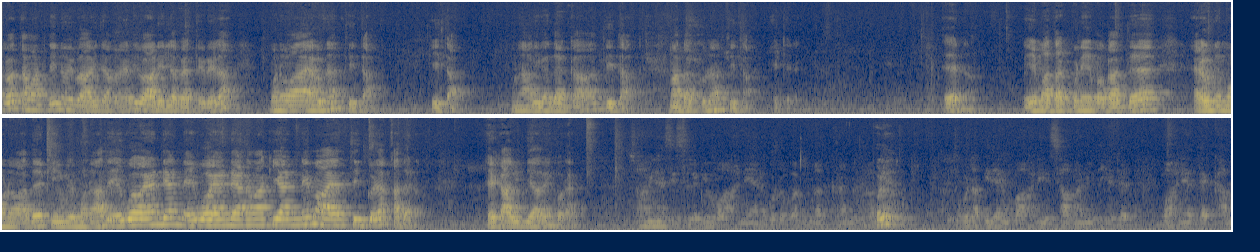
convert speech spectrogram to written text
කිව්වත් තමන්ට දෙන්නේ ඔය භාවිතා කරගatti වාඩිලා පැත්තකට වෙලා මොනවා ඇහුණත් හිතා. හිතා. මොන හරි ගඳක් ආවත් හිතා. මතක් වුණත් හිතා. එච්චරයි. එහෙනම් මේ මතක් වුණේ මොකද්ද? ඇහුනේ මොනවද? කිව්වේ මොනවද? ඒව හොයන්න යන්නේ. ඒව හොයන්න යනවා කියන්නේම ආයත් සිත් ගොඩක් හදනවා. ඒක අවිද්‍යාවෙන් කරන්නේ. ස්වාමීන් වහන්සේ ඉස්සෙල්ලා වාහනේ යනකොට උනත් කරන්න පුළුවන්. එතකොට අපි දැන් වාහනේ සාමාන්‍ය වාහනයක් දැක්කම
